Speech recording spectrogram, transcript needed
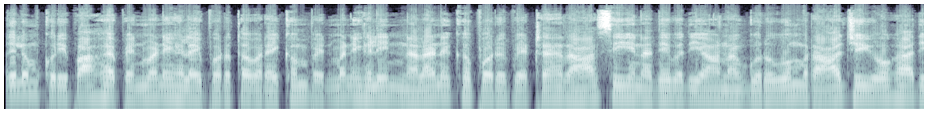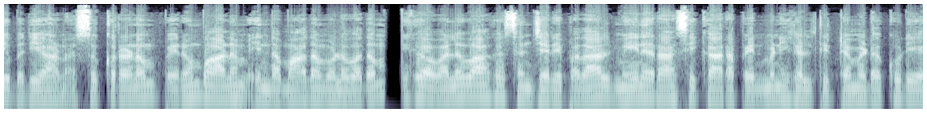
அதிலும் குறிப்பாக பெண்மணிகளை பொறுத்தவரைக்கும் பெண்மணிகளின் நலனுக்கு பொறுப்பேற்ற ராசியின் அதிபதியான குருவும் ராஜயோகாதிபதியான சுக்கரனும் பெரும்பாலும் இந்த மாதம் முழுவதும் மிக வலுவாக சஞ்சரிப்பதால் மீன ராசிக்கார பெண்மணிகள் திட்டமிடக்கூடிய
